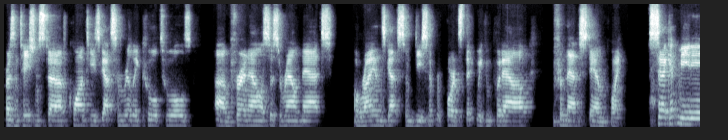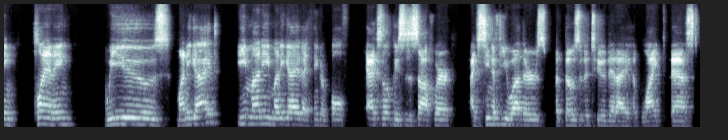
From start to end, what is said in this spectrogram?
presentation stuff. Kwanti's got some really cool tools um, for analysis around that. Orion's got some decent reports that we can put out from that standpoint. Second meeting, planning. We use MoneyGuide, eMoney, MoneyGuide, I think are both excellent pieces of software. I've seen a few others, but those are the two that I have liked best.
